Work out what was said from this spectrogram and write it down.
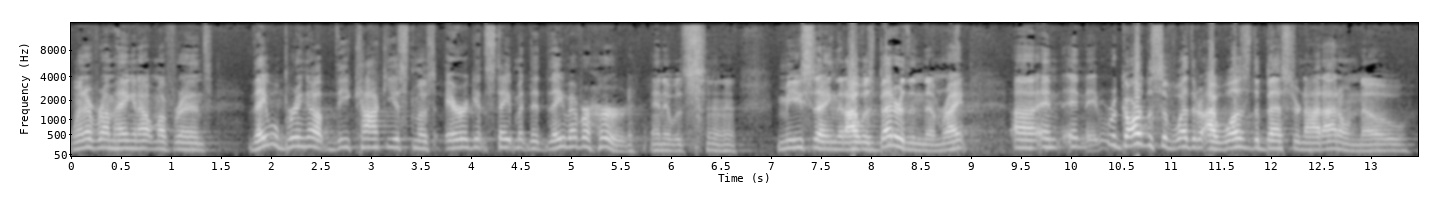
whenever I'm hanging out with my friends, they will bring up the cockiest, most arrogant statement that they've ever heard. And it was me saying that I was better than them, right? Uh, and, and regardless of whether I was the best or not, I don't know.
